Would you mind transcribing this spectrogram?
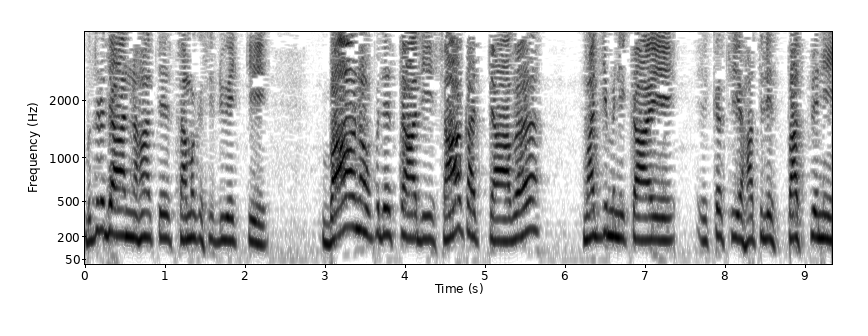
බුදුරජාණන් වහන්සේ සමග සිදු වෙච්චි භාවනා උපදේශ ආදී සාකච්ඡාව මජ්ක්‍ධිම නිකායේ 145 වෙනි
